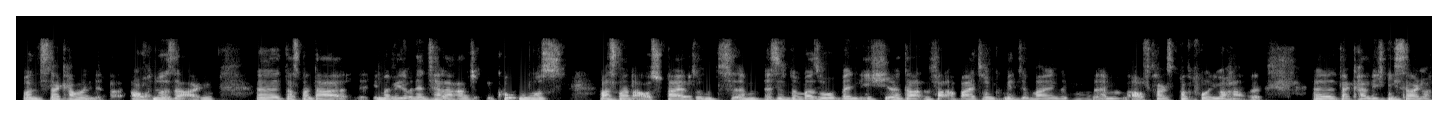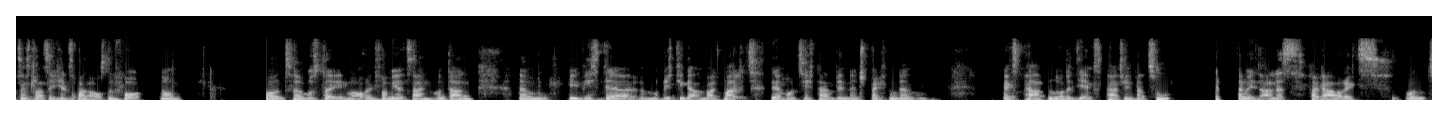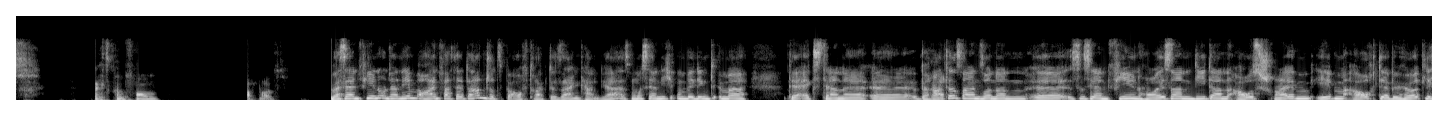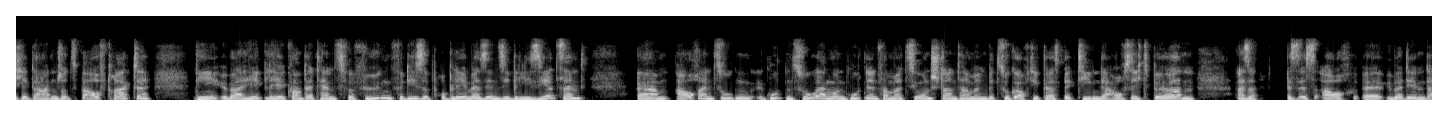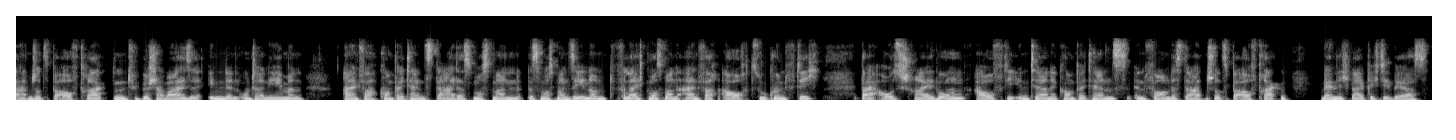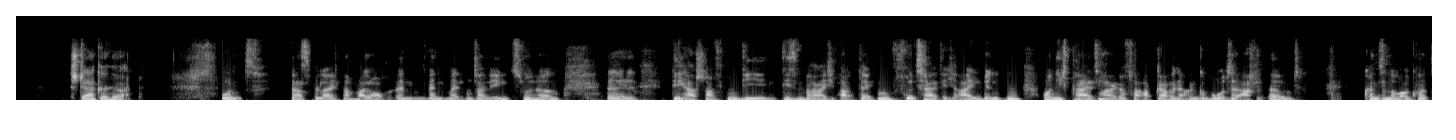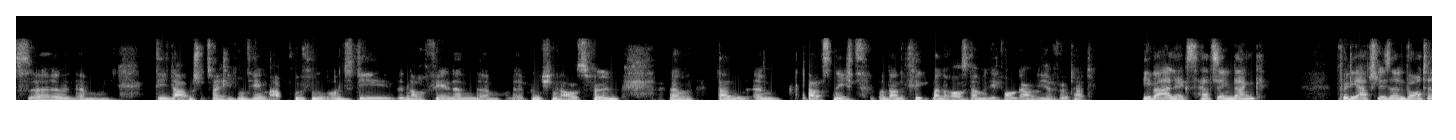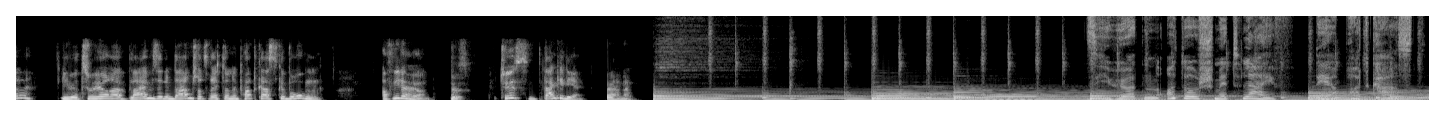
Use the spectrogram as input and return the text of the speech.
Und da kann man auch nur sagen, äh, dass man da immer wieder über den Tellerrand gucken muss, was man ausschreibt. Und ähm, es ist nun mal so, wenn ich äh, Datenverarbeitung mit in meinem ähm, Auftragsportfolio habe, äh, da kann ich nicht sagen, ach, das lasse ich jetzt mal außen vor. Ne? Und äh, muss da eben auch informiert sein. Und dann, ähm, wie es der ähm, richtige Anwalt macht, der holt sich dann den entsprechenden Experten oder die Expertin dazu, damit alles vergaberechts- und rechtskonform abläuft. Was ja in vielen Unternehmen auch einfach der Datenschutzbeauftragte sein kann. Ja, es muss ja nicht unbedingt immer der externe äh, Berater sein, sondern äh, es ist ja in vielen Häusern, die dann ausschreiben, eben auch der behördliche Datenschutzbeauftragte, die über erhebliche Kompetenz verfügen, für diese Probleme sensibilisiert sind, ähm, auch einen Zugang, guten Zugang und guten Informationsstand haben in Bezug auf die Perspektiven der Aufsichtsbehörden. Also es ist auch äh, über den Datenschutzbeauftragten typischerweise in den Unternehmen einfach Kompetenz da. Das muss man, das muss man sehen und vielleicht muss man einfach auch zukünftig bei Ausschreibungen auf die interne Kompetenz in Form des Datenschutzbeauftragten, männlich, weiblich, divers, stärker hören. Und das vielleicht nochmal auch, ähm, wenn mein Unternehmen zuhören, äh, die Herrschaften, die diesen Bereich abdecken, frühzeitig einbinden und nicht drei Tage vor Abgabe der Angebote, ach, können Sie noch mal kurz äh, ähm, die datenschutzrechtlichen Themen abprüfen und die noch fehlenden ähm, Pünktchen ausfüllen, ähm, dann ähm, klappt es nicht und dann fliegt man raus, damit die Vorgaben nicht erfüllt hat. Lieber Alex, herzlichen Dank für die abschließenden Worte. Liebe Zuhörer, bleiben Sie dem Datenschutzrecht und dem Podcast gewogen. Auf Wiederhören. Tschüss. Tschüss, danke dir. Gerne. Sie hörten Otto Schmidt live, der Podcast.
